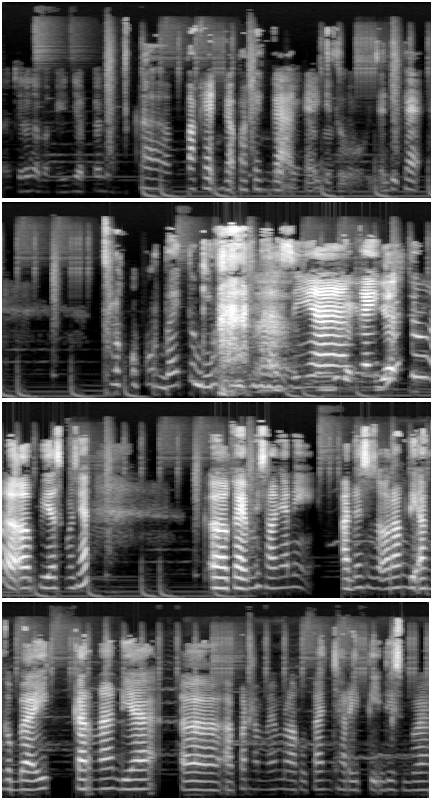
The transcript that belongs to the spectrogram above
Acil nggak pakai hijab kan? Eh, pakai nggak pakai nggak kayak nggak gitu. jadi kayak teluk ukur baik tuh gimana Nah, sih ya? kayak bias gitu eh, bias. Maksudnya eh, kayak misalnya nih ada seseorang dianggap baik karena dia eh, apa namanya melakukan charity di sebuah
